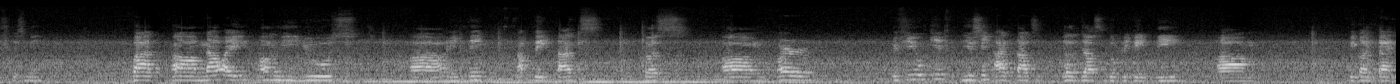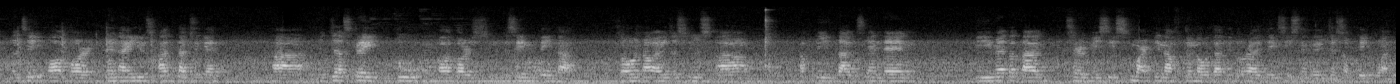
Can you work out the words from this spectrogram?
Excuse me. But um, now I only use, uh, I think, update tags because um, or if you keep using add tags, it'll just duplicate the um, the content. Let's say author, then I use add tags again. Uh, it just create two authors with the same data. So now I just use um, update tags and then the meta tag service is smart enough to know that it already exists and then just update one.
